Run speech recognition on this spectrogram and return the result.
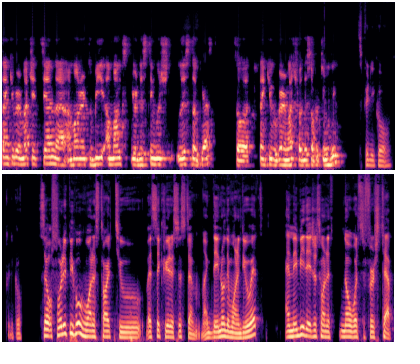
thank you very much, Etienne. Uh, I'm honored to be amongst your distinguished list of guests. So uh, thank you very much for this opportunity. It's pretty cool. Pretty cool. So for the people who want to start to, let's say, create a system, like they know they want to do it, and maybe they just want to know what's the first step.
